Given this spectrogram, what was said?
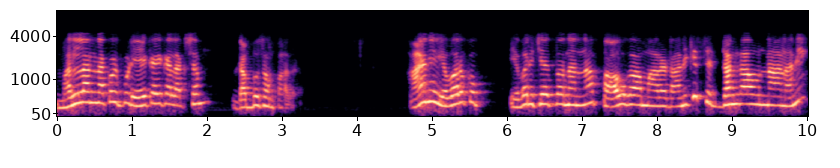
మల్లన్నకు ఇప్పుడు ఏకైక లక్ష్యం డబ్బు సంపాదన. ఆయన ఎవరికు ఎవరి చేతిలోనన్నా పావుగా మారటానికి సిద్ధంగా ఉన్నానని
